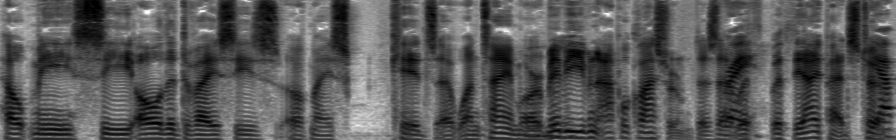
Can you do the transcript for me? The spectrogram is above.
help me see all the devices of my kids at one time." Or maybe even Apple Classroom does that Mm-hmm. Right. with, with the iPads too. Yeah.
